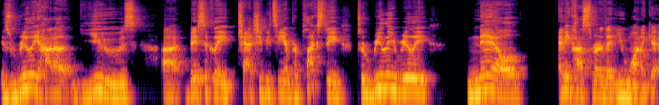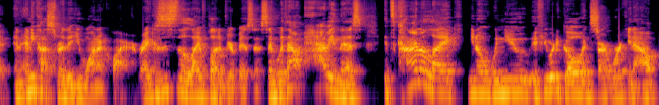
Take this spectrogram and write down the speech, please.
is really how to use uh, basically ChatGPT and Perplexity to really, really nail any customer that you want to get and any customer that you want to acquire, right? Because this is the lifeblood of your business. And without having this, it's kind of like, you know, when you, if you were to go and start working out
